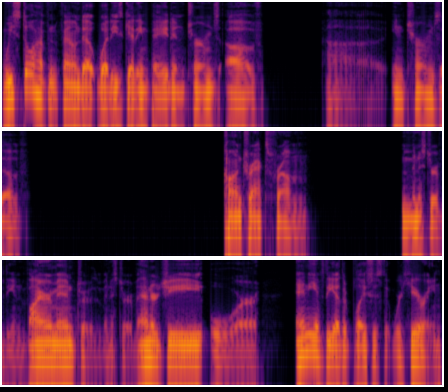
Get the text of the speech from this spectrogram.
We still haven't found out what he's getting paid in terms of uh, in terms of contracts from the Minister of the Environment or the Minister of Energy or any of the other places that we're hearing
